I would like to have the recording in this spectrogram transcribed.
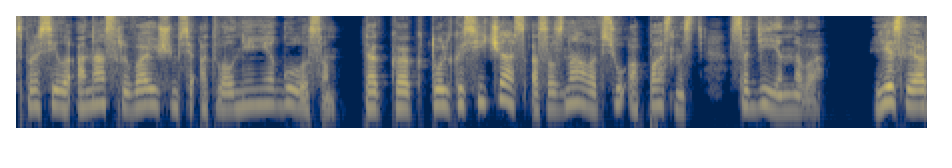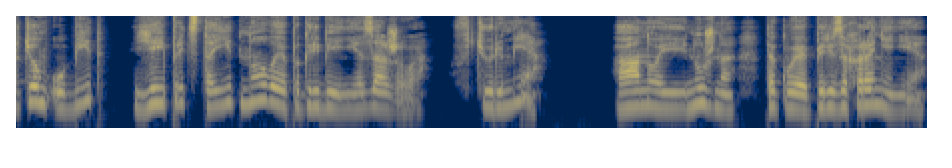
спросила она срывающимся от волнения голосом, так как только сейчас осознала всю опасность содеянного. Если Артем убит, Ей предстоит новое погребение заживо. В тюрьме. А оно ей нужно, такое перезахоронение.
